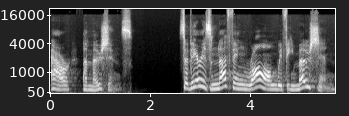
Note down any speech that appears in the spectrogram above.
our emotions. So there is nothing wrong with emotion.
